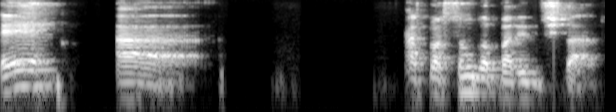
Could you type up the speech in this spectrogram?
É a atuação do aparelho de Estado.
